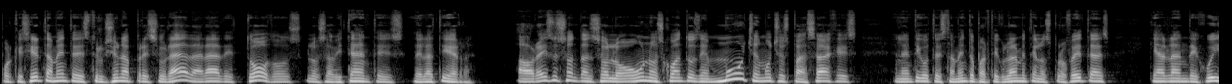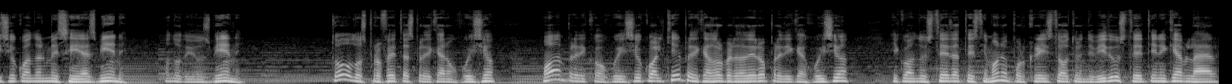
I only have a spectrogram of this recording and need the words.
Porque ciertamente destrucción apresurada hará de todos los habitantes de la tierra. Ahora, esos son tan solo unos cuantos de muchos, muchos pasajes en el Antiguo Testamento, particularmente en los profetas, que hablan de juicio cuando el Mesías viene, cuando Dios viene. Todos los profetas predicaron juicio, Juan predicó juicio, cualquier predicador verdadero predica juicio, y cuando usted da testimonio por Cristo a otro individuo, usted tiene que hablar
